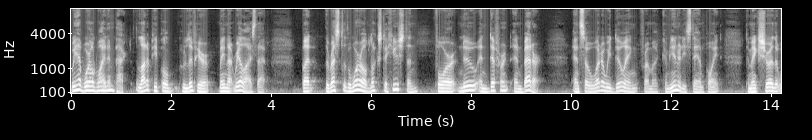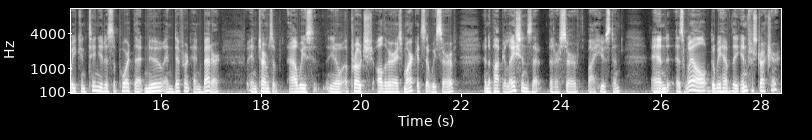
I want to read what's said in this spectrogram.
we have worldwide impact. A lot of people who live here may not realize that. But the rest of the world looks to Houston for new and different and better. And so, what are we doing from a community standpoint to make sure that we continue to support that new and different and better in terms of how we you know approach all the various markets that we serve and the populations that, that are served by Houston. And as well, do we have the infrastructure,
